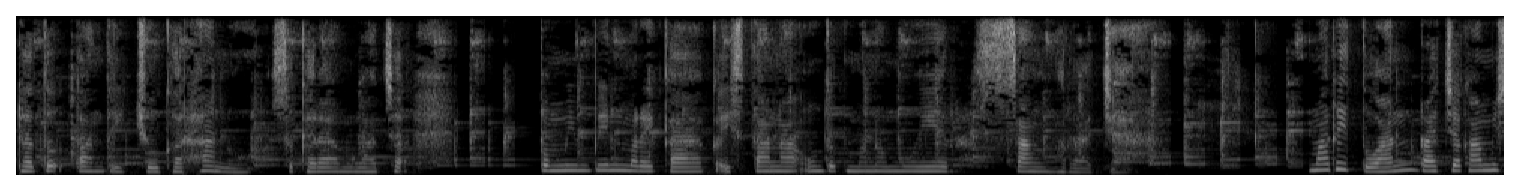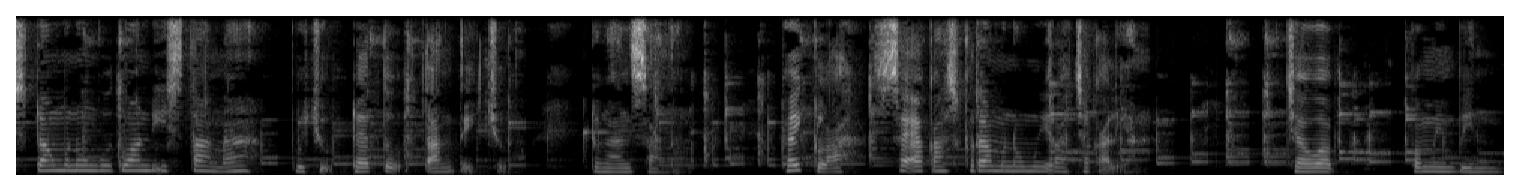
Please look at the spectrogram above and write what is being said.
Datuk Tantejo Garhanu segera mengajak pemimpin mereka ke istana untuk menemui sang raja. Mari tuan, raja kami sedang menunggu tuan di istana, bujuk Datuk Tantejo dengan santun. Baiklah, saya akan segera menemui raja kalian. Jawab pemimpin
